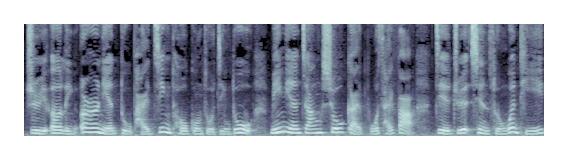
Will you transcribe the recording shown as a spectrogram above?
至于二零二二年赌牌镜头工作进度，明年将修改博彩法，解决现存问题。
